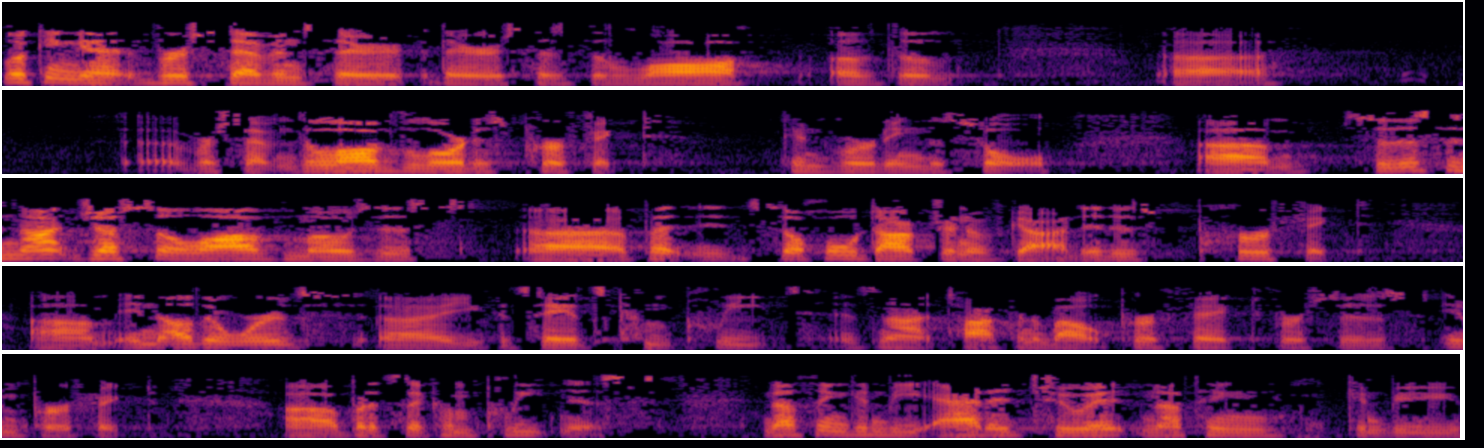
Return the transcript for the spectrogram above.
looking at verse seven, there there says the law of the uh, uh, verse seven. The law of the Lord is perfect, converting the soul. Um, so this is not just the law of Moses, uh, but it's the whole doctrine of God. It is perfect. Um, in other words, uh, you could say it's complete. It's not talking about perfect versus imperfect, uh, but it's a completeness. Nothing can be added to it. Nothing can be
